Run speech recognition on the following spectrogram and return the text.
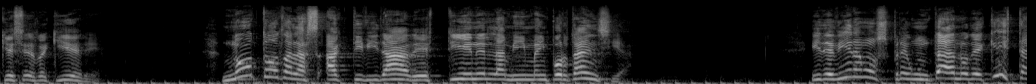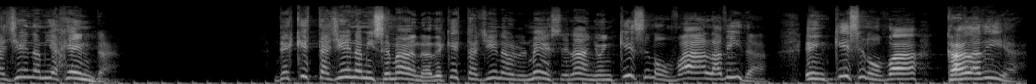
que se requiere. No todas las actividades tienen la misma importancia. Y debiéramos preguntarnos de qué está llena mi agenda, de qué está llena mi semana, de qué está llena el mes, el año, en qué se nos va la vida, en qué se nos va cada día.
